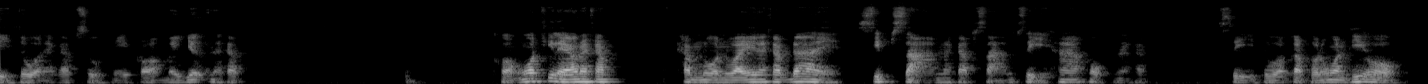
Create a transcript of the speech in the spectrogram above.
4 ตัวนะครับ สูตรนี้ก็ไม่เยอะนะครับ ของงวดที่แล้วนะครับคำนวณไว้นะครับได้ 13 นะครับ 3 4 5 6 นะครับ 4 ตัวกับผลรางวัลที่ออก 4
